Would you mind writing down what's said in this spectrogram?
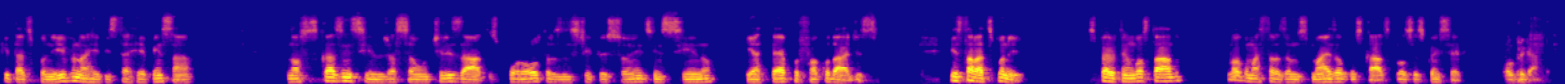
que está disponível na revista Repensar. Nossos casos de ensino já são utilizados por outras instituições de ensino e até por faculdades. E estará disponível. Espero que tenham gostado. Logo mais trazemos mais alguns casos para vocês conhecerem. Obrigado.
